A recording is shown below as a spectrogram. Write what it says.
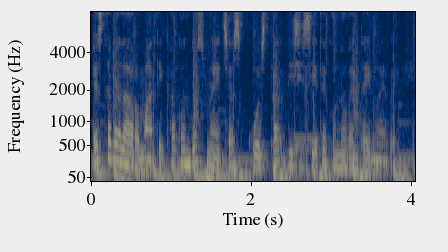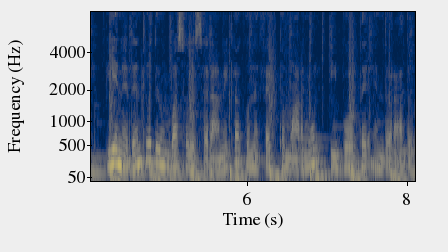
Esta vela aromática con dos mechas cuesta 17,99. Viene dentro de un vaso de cerámica con efecto mármol y borde en dorado.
